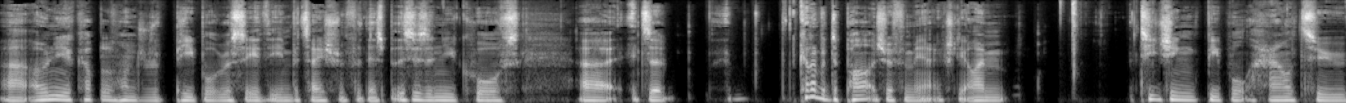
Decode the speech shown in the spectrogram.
uh, only a couple of hundred people received the invitation for this, but this is a new course. Uh, it's a kind of a departure for me, actually. I'm teaching people how to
